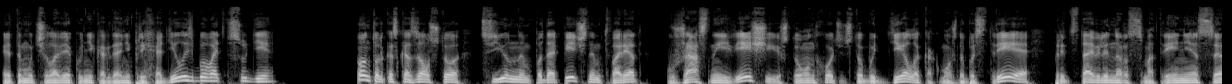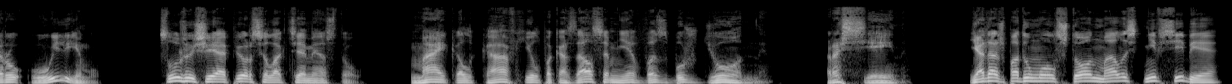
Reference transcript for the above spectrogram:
этому человеку никогда не приходилось бывать в суде. Он только сказал, что с юным подопечным творят ужасные вещи и что он хочет, чтобы дело как можно быстрее представили на рассмотрение сэру Уильяму. Служащий оперся локтями о стол. Майкл Кавхилл показался мне возбужденным, рассеянным. Я даже подумал, что он малость не в себе.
